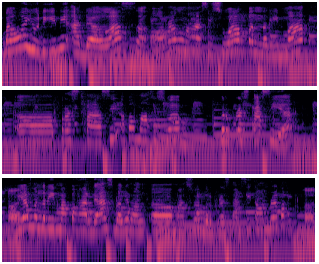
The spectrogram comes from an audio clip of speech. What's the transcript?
bahwa Yudi ini adalah seorang mahasiswa penerima eh, prestasi apa mahasiswa berprestasi ya. Ah. Dia menerima penghargaan sebagai eh, mahasiswa berprestasi tahun berapa? Eh,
